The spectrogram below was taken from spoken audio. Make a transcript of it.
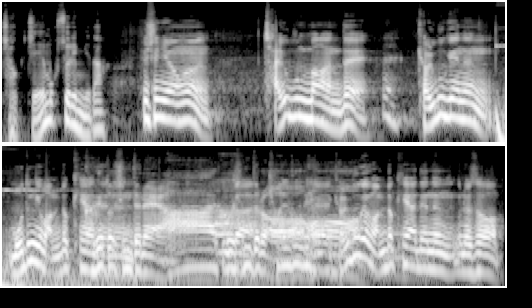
적재의 목소리입니다. 효신이 형은 자유분방한데 결국에는 모든 게 완벽해야 그게 되는. 더 힘드네. 아, 그거 힘들어. 결국에, 어. 결국에 완벽해야 되는 그래서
